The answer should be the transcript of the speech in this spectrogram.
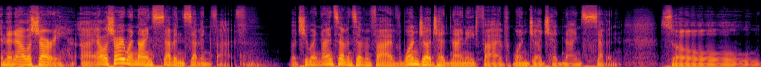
And then Alashari. Uh, went 9775, but she went 9775. One judge had 985, one judge had 97. So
